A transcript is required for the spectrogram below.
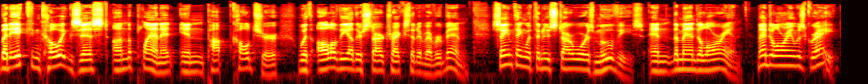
But it can coexist on the planet in pop culture with all of the other Star Treks that have ever been. Same thing with the new Star Wars movies and The Mandalorian. Mandalorian was great.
